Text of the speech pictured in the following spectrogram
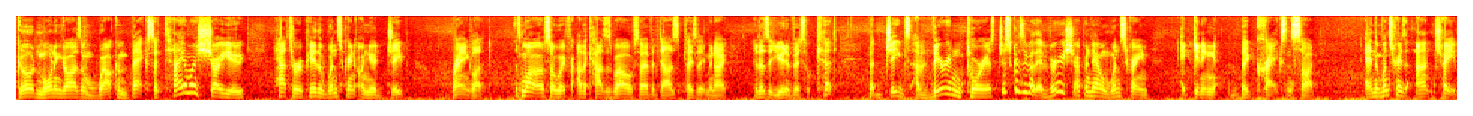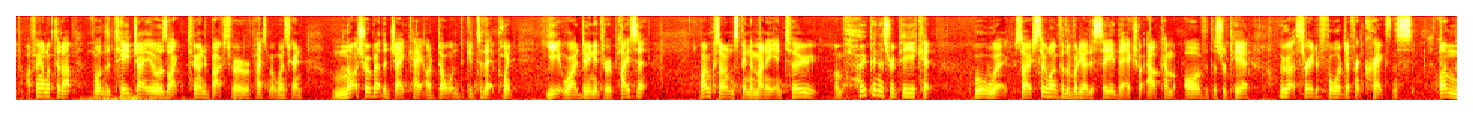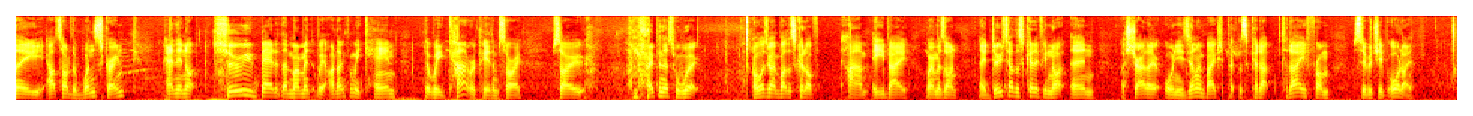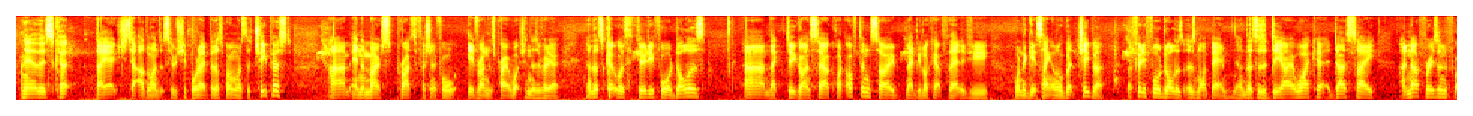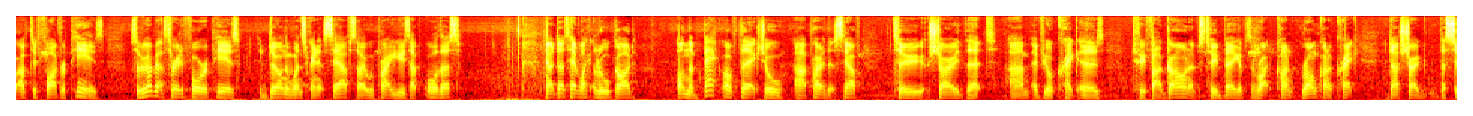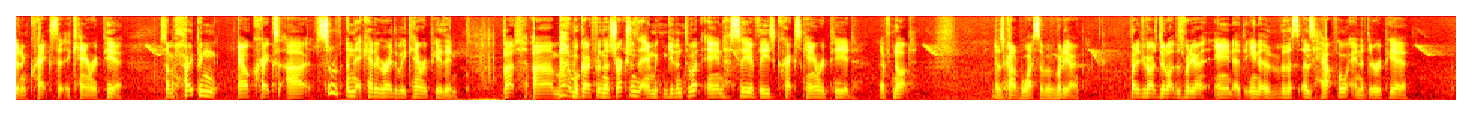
Good morning guys and welcome back. So today I'm going to show you how to repair the windscreen on your Jeep Wrangler. This might also work for other cars as well, so if it does, please let me know. It is a universal kit, but Jeeps are very notorious just because they've got that very sharp and down windscreen at getting big cracks inside. And the windscreens aren't cheap. I think I looked it up. For the TJ it was like 200 bucks for a replacement windscreen. Not sure about the JK. I don't want to get to that point yet where I do need to replace it. One, because I don't want to spend the money, and two, I'm hoping this repair kit will work. So stick along for the video to see the actual outcome of this repair. We've got three to four different cracks on the outside of the windscreen, and they're not too bad at the moment that we, I don't think we can, that we can't repair them, sorry. So I'm hoping this will work. I was going to buy this kit off um, eBay or Amazon. They do sell this kit if you're not in Australia or New Zealand, but I actually picked this kit up today from Super Cheap Auto. Now this kit, they actually sell other ones at Super Cheap Auto, but this one was the cheapest um, and the most price efficient for everyone that's probably watching this video. Now this kit was $34. Um, they do go on sale quite often, so maybe look out for that if you want to get something a little bit cheaper. But $34 is not bad. Now this is a DIY kit. It does say enough resin for up to five repairs. So we've got about three to four repairs to do on the windscreen itself, so we'll probably use up all this. Now it does have like a little guide on the back of the actual uh, product itself to show that um, if your crack is too far gone, if it's too big, if it's the right kind, wrong kind of crack, it does show the certain cracks that it can repair. So I'm hoping our cracks are sort of in that category that we can repair them. But um, we'll go through the instructions and we can get into it and see if these cracks can be repaired. If not, it's kind of a waste of a video. But if you guys do like this video and at the end of this is helpful and at the repair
